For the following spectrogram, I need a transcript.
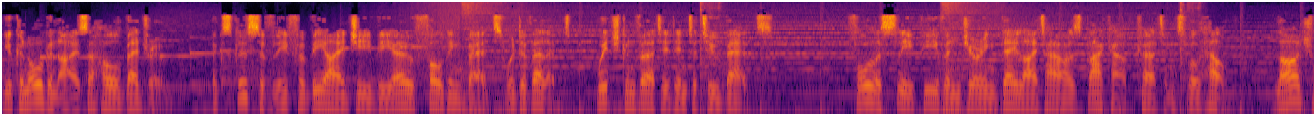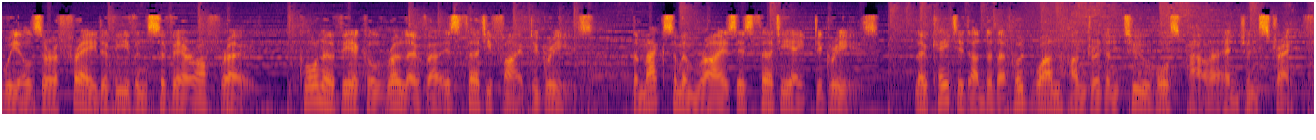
you can organize a whole bedroom. Exclusively for BIGBO folding beds were developed, which converted into two beds. Fall asleep even during daylight hours blackout curtains will help. Large wheels are afraid of even severe off-road. Corner vehicle rollover is 35 degrees. The maximum rise is 38 degrees. Located under the hood 102 horsepower engine strength.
